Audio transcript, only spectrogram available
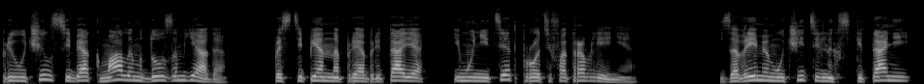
приучил себя к малым дозам яда, постепенно приобретая иммунитет против отравления. За время мучительных скитаний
